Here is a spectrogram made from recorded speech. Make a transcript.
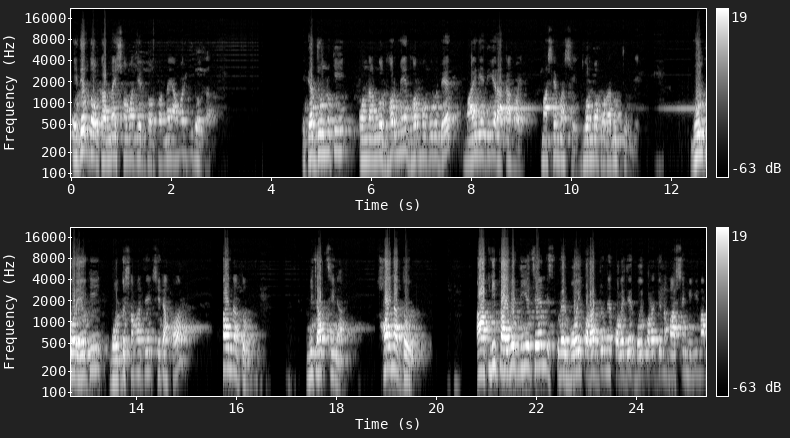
এদের দরকার নাই, সমাজের দরকার নাই, আমার কি দরকার? এটার জন্য কি অন্যান্য ধর্মে ধর্মগুরুদের মাইনে দিয়ে রাখা হয় মাসে মাসে ধর্ম পড়ানোর জন্য। ভুল করেও কি বৌদ্ধ সমাজে সেটা হয়? হয় না তো। আমি চাচ্ছি না। হয় না তো। আপনি প্রাইভেট দিয়েছেন, স্কুলের বই পড়ার জন্য, কলেজের বই পড়ার জন্য মাসে মিনিমাম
